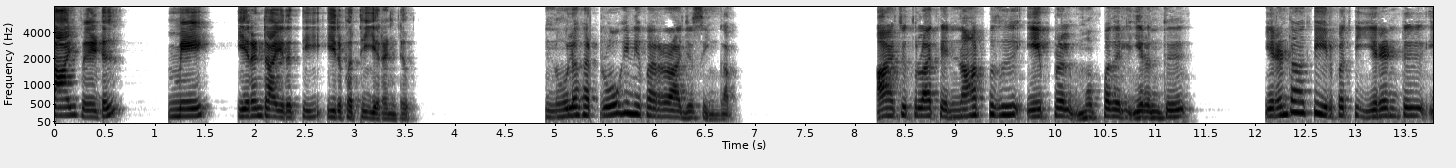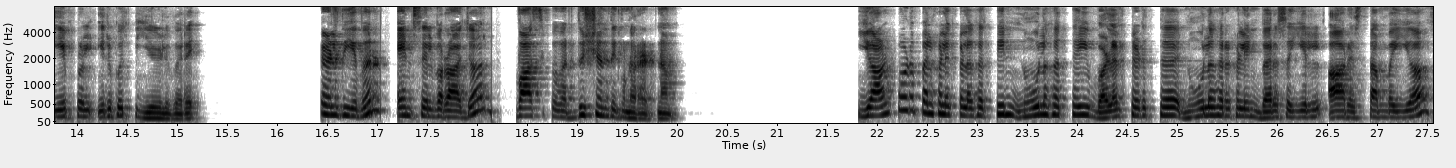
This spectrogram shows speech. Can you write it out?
தாய் வீடு மே இரண்டாயிரத்தி இருபத்தி இரண்டு. நூலகர் ரோகிணி பரராஜசிங்கம் ஆயிரத்தி தொள்ளாயிரத்தி நாற்பது ஏப்ரல் முப்பதில் இருந்து இரண்டாயிரத்தி இருபத்தி இரண்டு ஏப்ரல் இருபத்தி ஏழு வரை. எழுதியவர் என் செல்வராஜா வாசிப்பவர் துஷ்யந்தி குணரட்னம். யாழ்ப்பாண பல்கலைக்கழகத்தின் நூலகத்தை வளர்த்தெடுத்த நூலகர்களின் வரிசையில் ஆர் எஸ் தம்மையா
